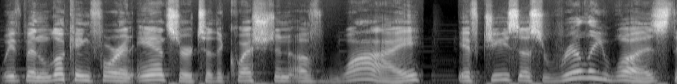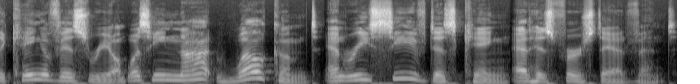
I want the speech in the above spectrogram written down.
We've been looking for an answer to the question of why, if Jesus really was the King of Israel, was he not welcomed and received as King at his first advent?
